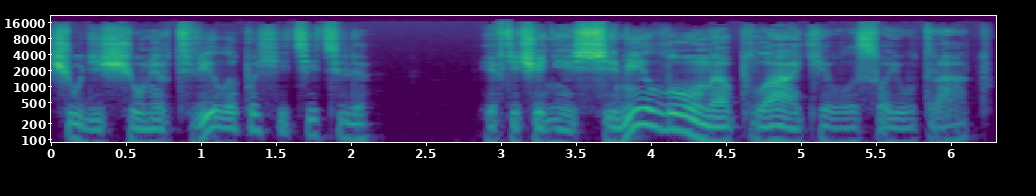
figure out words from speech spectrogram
чудище умертвило похитителя и в течение семи лун оплакивало свою утрату.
